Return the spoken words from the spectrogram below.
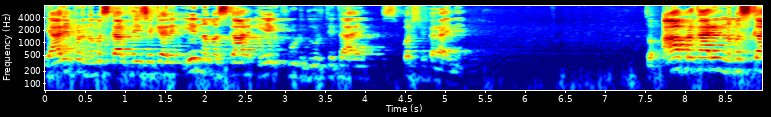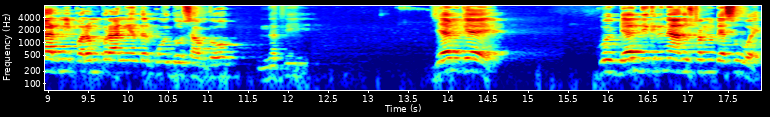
ત્યારે પણ નમસ્કાર થઈ શકે અને એ નમસ્કાર એક ફૂટ દૂરથી થાય સ્પર્શ કરાય ને તો આ પ્રકારે નમસ્કારની પરંપરાની અંદર કોઈ દોષ આવતો નથી. જેમ કે કોઈ બેન દીકરીને અનુષ્ઠાનમાં બેસવું હોય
